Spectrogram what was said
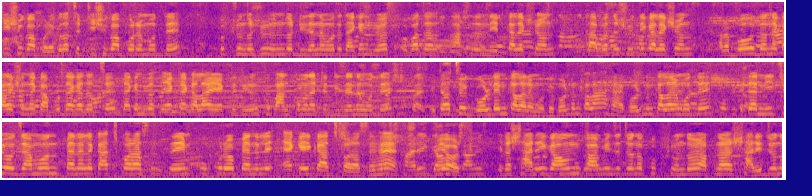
টিস্যু কাপড়, এগুলো হচ্ছে টিস্যু কাপড়ের মধ্যে। খুব সুন্দর সুন্দর ডিজাইনের মধ্যে দেখেন ভিউয়ার্স ওর পাশে আসলে নেট কালেকশন তারপর হচ্ছে সুতি কালেকশন আর বহু ধরনের কালেকশনের কাপড় দেখা যাচ্ছে। দেখেন ভিউয়ার্স একটা কালার একটা ডিজাইন খুব আনকমন একটা ডিজাইনের মধ্যে। এটা হচ্ছে গোল্ডেন কালারের মধ্যে। গোল্ডেন কালার হ্যাঁ গোল্ডেন কালারের মধ্যে। এটা নিচেও যেমন প্যানেলে কাজ করা আছে সেম উপরেও প্যানেলে একই কাজ করা আছে হ্যাঁ। এটা শাড়ি গাউন কামিজের জন্য খুব সুন্দর। আপনার শাড়ির জন্য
